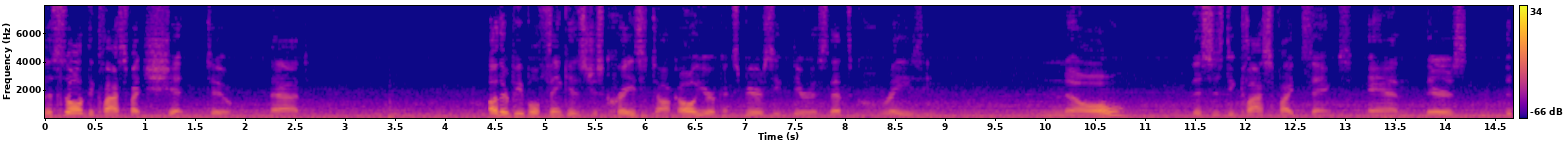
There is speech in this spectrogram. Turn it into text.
this is all declassified shit too that other people think is just crazy talk. Oh, you're a conspiracy theorist. That's crazy. No, this is declassified things. And there's the,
